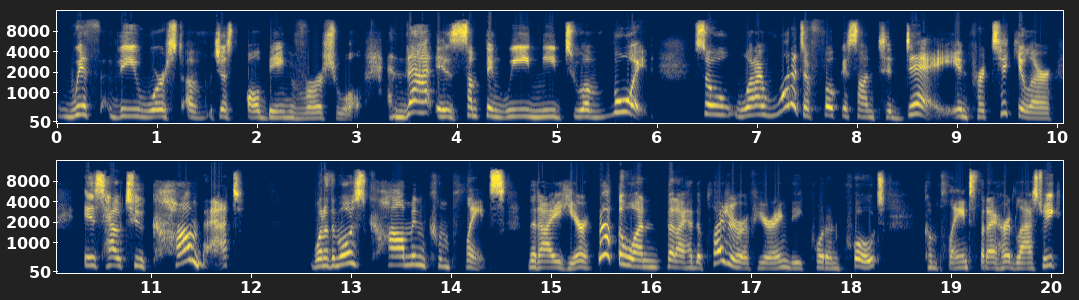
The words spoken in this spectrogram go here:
with the worst of just all being virtual. And that is something we need to avoid. So, what I wanted to focus on today in particular is how to combat one of the most common complaints that I hear, not the one that I had the pleasure of hearing, the quote unquote complaint that I heard last week,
